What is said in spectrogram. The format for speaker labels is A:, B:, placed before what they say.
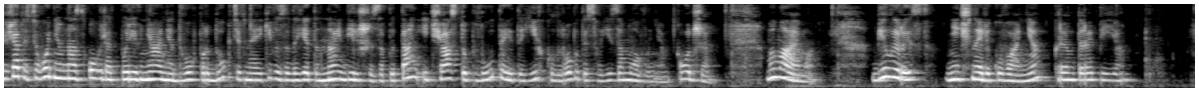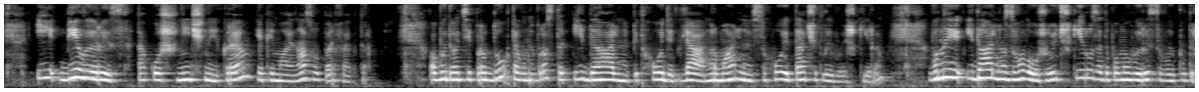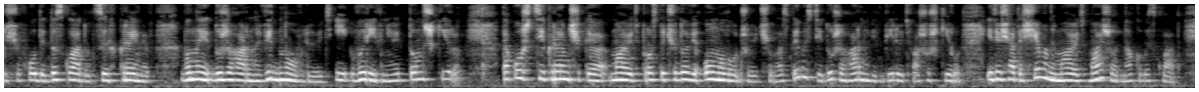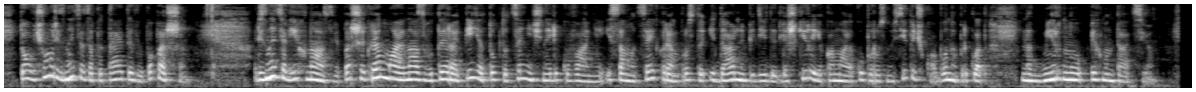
A: Дівчата, сьогодні в нас огляд порівняння двох продуктів, на які ви задаєте найбільше запитань і часто плутаєте їх, коли робите свої замовлення. Отже, ми маємо білий рис, нічне лікування, крем-терапія. І білий рис, також нічний крем, який має назву Перфектор. Обидва ці продукти вони просто ідеально підходять для нормальної, сухої та чутливої шкіри. Вони ідеально зволожують шкіру за допомогою рисової пудри, що входить до складу цих кремів. Вони дуже гарно відновлюють і вирівнюють тон шкіри. Також ці кремчики мають просто чудові омолоджуючі властивості і дуже гарно відбілюють вашу шкіру. І дівчата ще вони мають майже однаковий склад. То в чому різниця, запитаєте ви? По-перше, Різниця в їх назві. Перший крем має назву терапія, тобто це нічне лікування. І саме цей крем просто ідеально підійде для шкіри, яка має купорозну сіточку або, наприклад, надмірну пігментацію.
